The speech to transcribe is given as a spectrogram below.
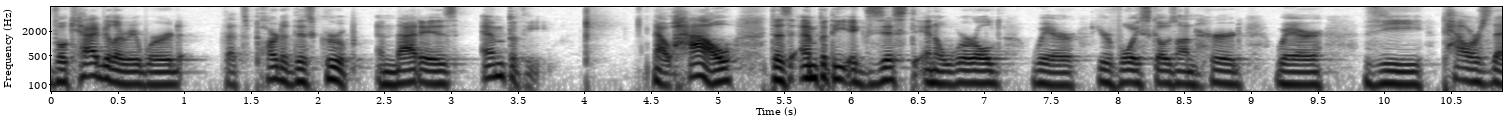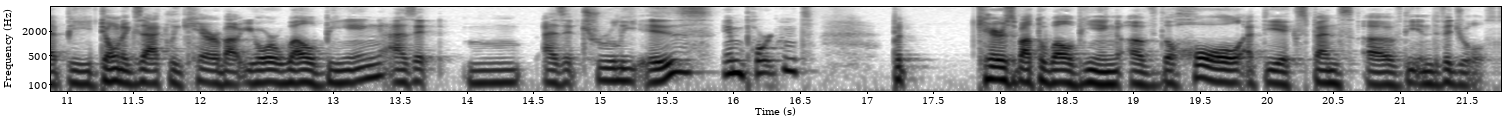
vocabulary word that's part of this group, and that is empathy. Now, how does empathy exist in a world where your voice goes unheard, where the powers that be don't exactly care about your well-being as it as it truly is important, cares about the well-being of the whole at the expense of the individuals?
